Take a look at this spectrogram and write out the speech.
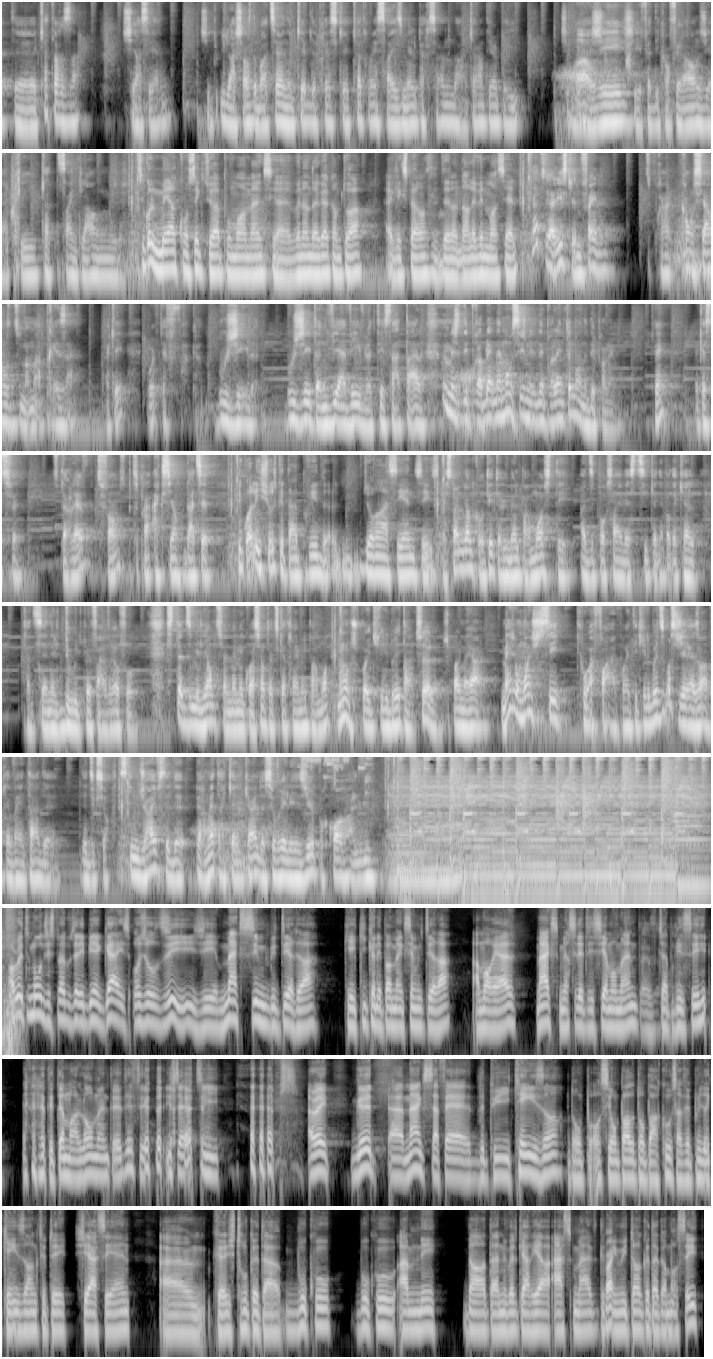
fait 14 ans chez ACN. J'ai eu la chance de bâtir une équipe de presque 96 000 personnes dans 41 pays. J'ai voyagé, j'ai fait des conférences, j'ai appris 4-5 langues. C'est quoi le meilleur conseil que tu as pour moi, Max, venant d'un gars comme toi, avec l'expérience dans l'événementiel? Quand tu réalises qu'il y a une fin, tu prends conscience du moment présent. OK? What the fuck up. Bouger, là. Bouger, t'as une vie à vivre, là. T'es sur terre. Oui, mais j'ai des problèmes. Mais moi aussi, j'ai des problèmes. Tout le monde a des problèmes. OK? Qu'est-ce que tu fais? Tu te relèves, tu fonces, puis tu prends action. That's it. C'est quoi les choses que tu as appris durant ACN? C'est un million de côté, tu as 8 par mois si tu à 10% investi que n'importe quel traditionnel dude peut faire vrai ou faux. Si tu as 10 millions et tu fais la même équation, tu as 80 000 par mois? Non, je suis pas équilibré tant que ça. Je suis pas le meilleur. Mais au moins, je sais quoi faire pour être équilibré. Dis-moi si j'ai raison après 20 ans de déduction. Ce qui me drive, c'est de permettre à quelqu'un de s'ouvrir les yeux pour croire en lui. Alright tout le monde, j'espère que vous allez bien. Guys, aujourd'hui, j'ai Maxime Butera. Qui, qui connaît pas Maxime Butera à Montréal? Max, merci d'être ici à Moment. J'apprécie. T'es tellement long, man. Alright, good. Uh, Max, ça fait depuis 15 ans, donc si on parle de ton parcours, ça fait plus de 15 ans que tu étais chez ACN, euh, que je trouve que tu as beaucoup, beaucoup amené dans ta nouvelle carrière ASMAC depuis 8 ans que tu as commencé.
